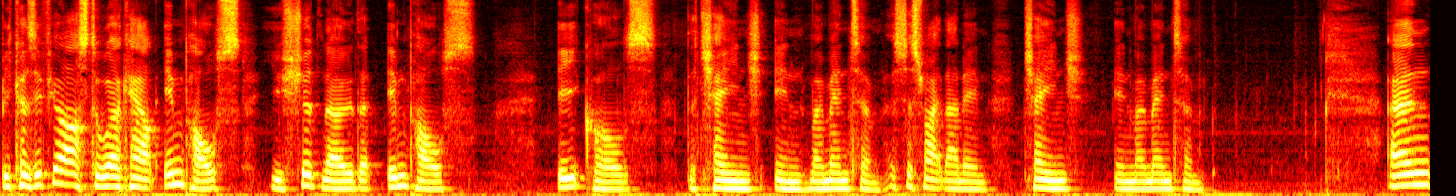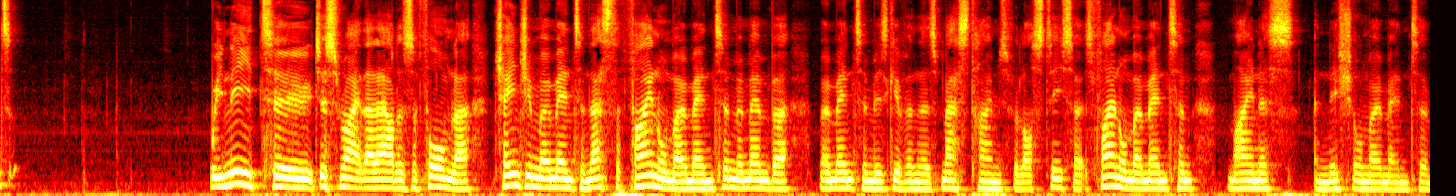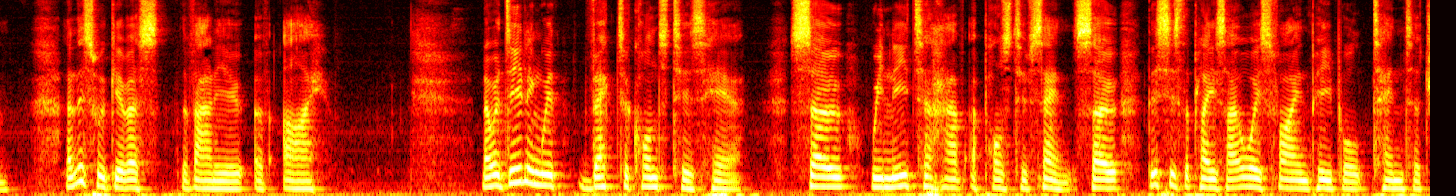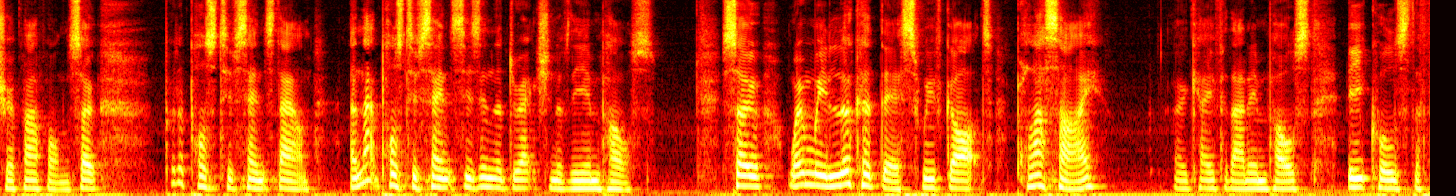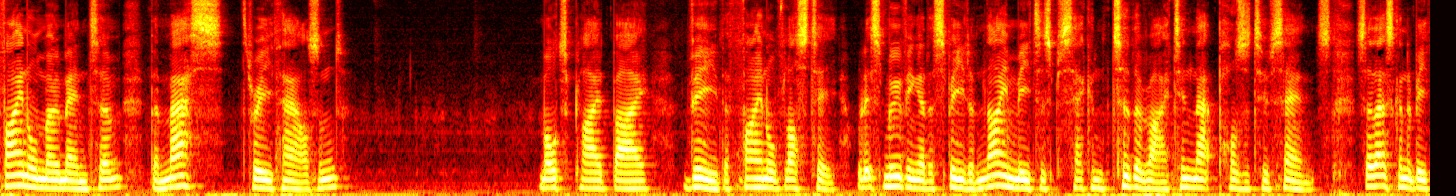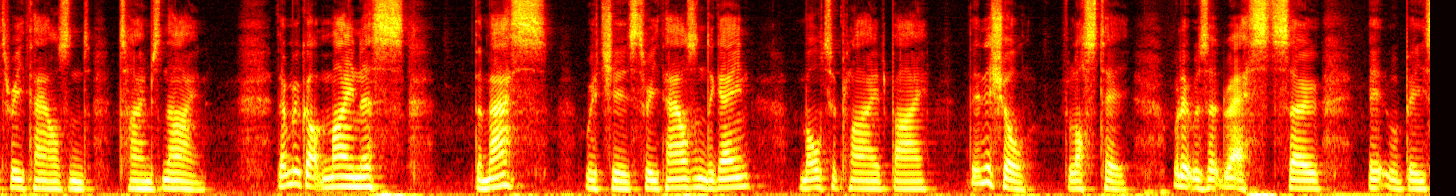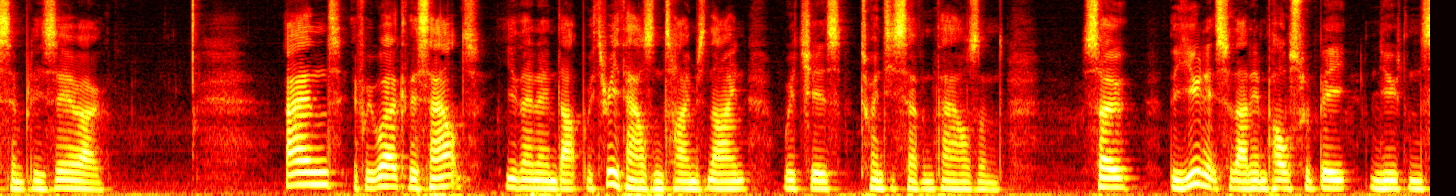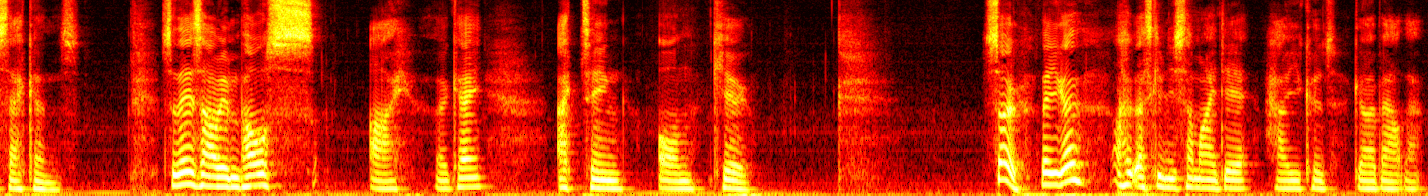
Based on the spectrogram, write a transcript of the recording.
Because if you're asked to work out impulse, you should know that impulse equals the change in momentum. Let's just write that in change in momentum. And we need to just write that out as a formula. Change in momentum, that's the final momentum. Remember, momentum is given as mass times velocity, so it's final momentum minus initial momentum. And this would give us the value of I. Now we're dealing with vector quantities here. So we need to have a positive sense. So this is the place I always find people tend to trip up on. So put a positive sense down. And that positive sense is in the direction of the impulse. So when we look at this, we've got plus I, okay, for that impulse, equals the final momentum, the mass 3000, multiplied by v, the final velocity, well it's moving at a speed of 9 meters per second to the right in that positive sense. So that's going to be 3000 times 9. Then we've got minus the mass, which is 3000 again, multiplied by the initial velocity. Well it was at rest, so it will be simply 0. And if we work this out, you then end up with 3000 times 9 which is 27,000. So the units for that impulse would be Newton seconds. So there's our impulse, I, okay, acting on Q. So there you go. I hope that's given you some idea how you could go about that.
